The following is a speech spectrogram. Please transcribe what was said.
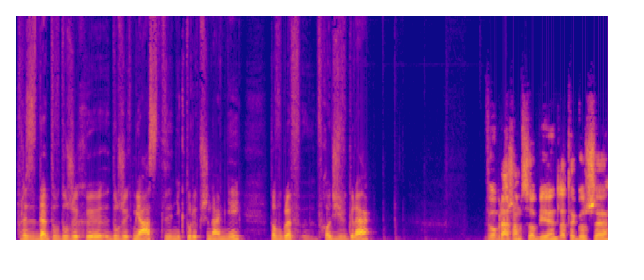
prezydentów dużych, dużych miast, niektórych przynajmniej, to w ogóle wchodzi w grę? Wyobrażam sobie, dlatego że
